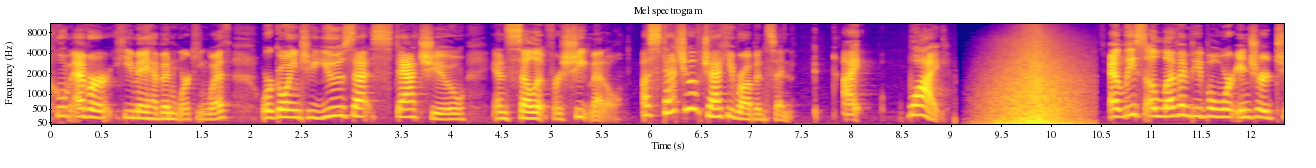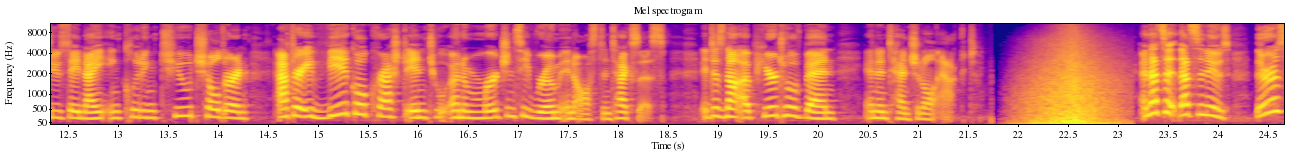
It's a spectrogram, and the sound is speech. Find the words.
whomever he may have been working with were going to use that statue and sell it for sheet metal. A statue of Jackie Robinson. I. Why? At least 11 people were injured Tuesday night, including two children, after a vehicle crashed into an emergency room in Austin, Texas. It does not appear to have been an intentional act. And that's it. That's the news. There is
